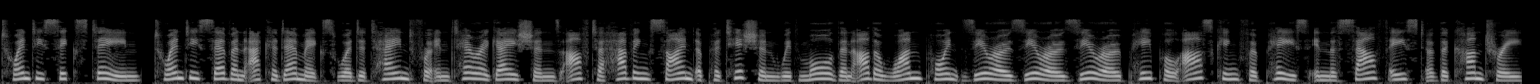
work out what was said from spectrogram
2016, 27 academics were detained for interrogations after having signed a petition with more than other 1.000 people asking for peace in the southeast of the country,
